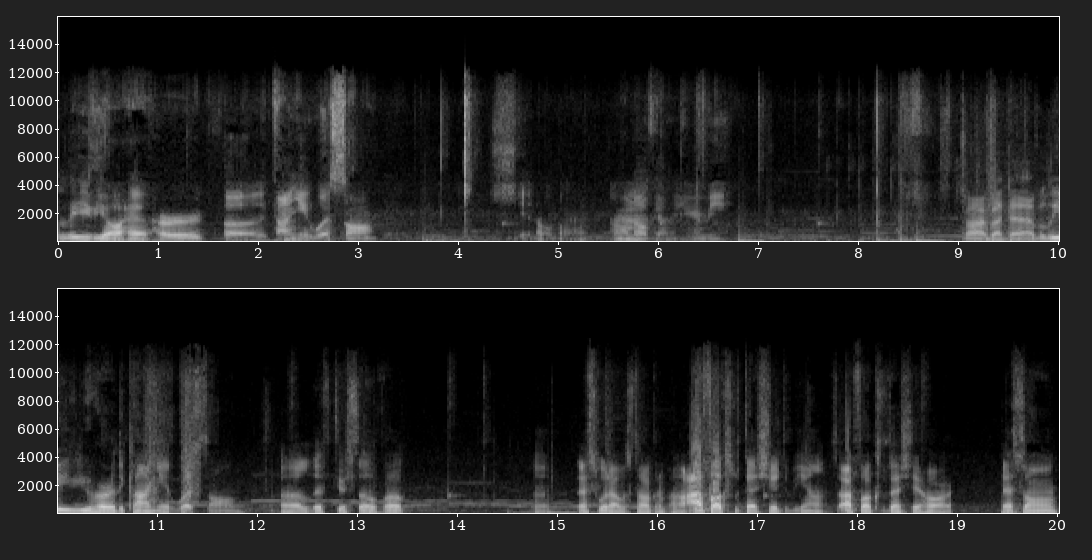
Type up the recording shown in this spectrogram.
believe y'all have heard uh, the Kanye West song. Shit, hold on. I don't know if y'all can hear me. Sorry about that. I believe you heard the Kanye West song, uh, "Lift Yourself Up." Uh, that's what I was talking about. I fucks with that shit to be honest. I fucks with that shit hard. That song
